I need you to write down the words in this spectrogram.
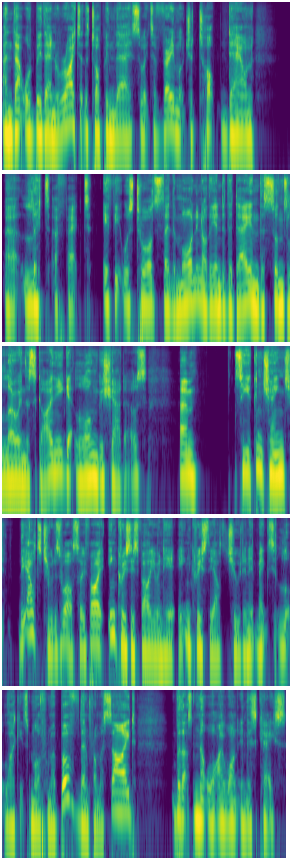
and that would be then right at the top in there. So it's a very much a top down uh, lit effect. If it was towards say the morning or the end of the day and the sun's low in the sky, then you get longer shadows. Um, so you can change the altitude as well. So if I increase this value in here, it increases the altitude and it makes it look like it's more from above than from a side but that's not what I want in this case.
